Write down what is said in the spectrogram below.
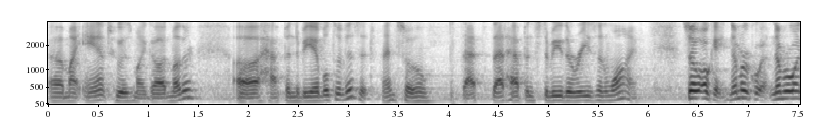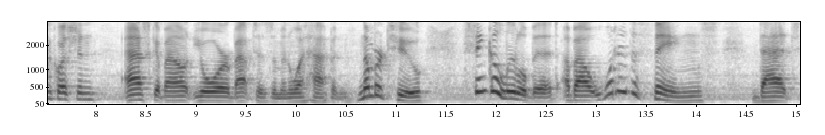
uh, my aunt, who is my godmother, uh, happened to be able to visit, and so that that happens to be the reason why. So, okay, number number one question: ask about your baptism and what happened. Number two, think a little bit about what are the things that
